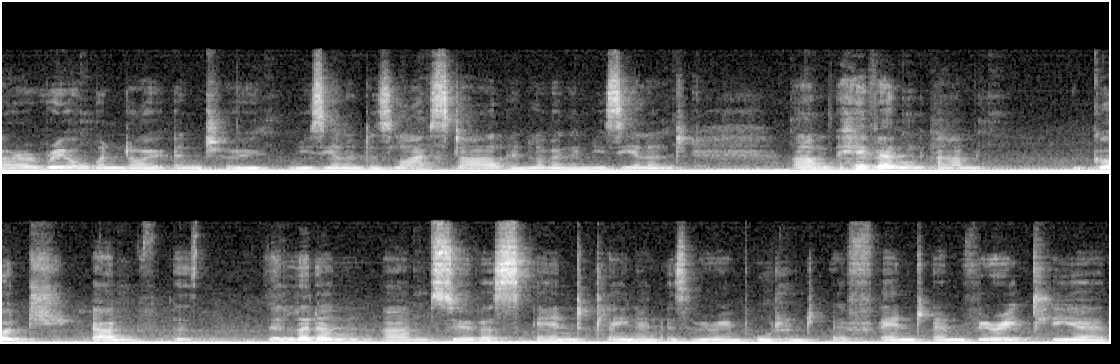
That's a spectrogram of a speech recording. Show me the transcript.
are a real window into New Zealanders' lifestyle and living in New Zealand. Um, having um, good um, the linen um, service and cleaning is very important if, and, and very clear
